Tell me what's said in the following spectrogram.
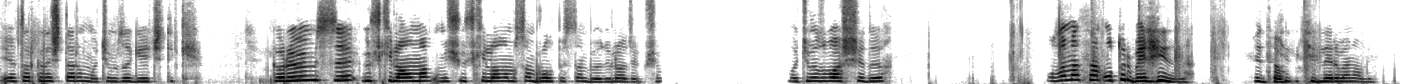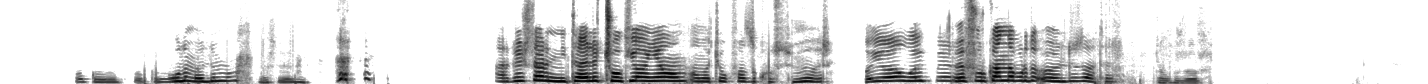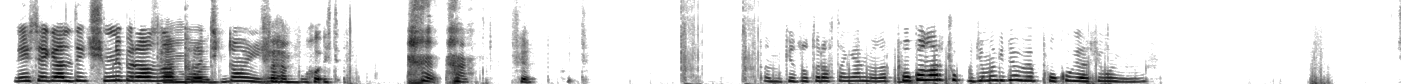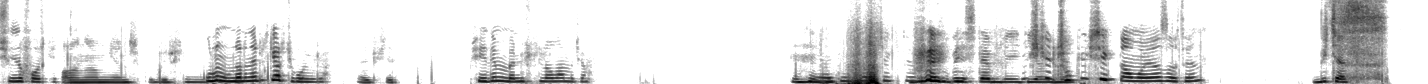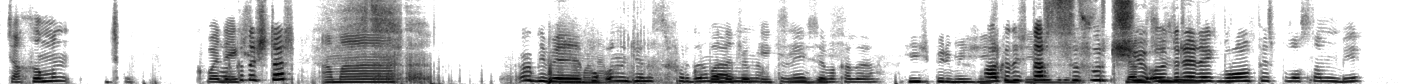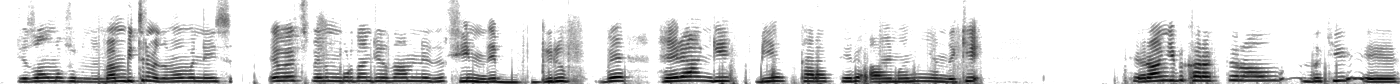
Evet arkadaşlar maçımıza geçtik. Görevimiz ise 3 kilo almakmış. 3 kilo alamazsam Brawl Pass'tan bir ödül alacakmışım. Maçımız başladı. O zaman sen otur beni izle. tamam. Kill- Killleri ben alayım. Poku, poku. Oğlum öldün mü? Nasıl öldün? Arkadaşlar Nita ile çok iyi oynayamam ama çok fazla kostümü var. Ayağı ekber. Ve Furkan da burada öldü zaten. Çok zor. Neyse geldik. Şimdi biraz daha Ben pratikte oynayacağım. Ben bu oydu. Tamam bu kez o taraftan gelmiyorlar. Poco'lar çok gıcıma gidiyor ve Poco gerçek oynuyormuş. Şimdi fark ettim. Anam yanlışlıkla bir şey. Oğlum bunların hepsi gerçek oyuncu. Hepsi. Bir şey diyeyim mi? Ben 3 kilo alamayacağım. Beşten bir 3 diğer. kilo çok yüksekti ama ya zaten. Bir çak. Çakımın kupada ek- Arkadaşlar. Ama Hadi be. Aman Poco'nun canı sıfırdı. Kupada Ben çok eksiğiydi. Neyse bakalım. hiçbirimiz hiç Arkadaşlar sıfır kişiyi Ben bir şey öldürerek Brawl Pass Plus'tan bir ceza almak zorundayım. Ben bitirmedim ama neyse. Evet benim buradan cezam nedir? Şimdi Grif ve herhangi bir karakteri almanın yanındaki Herhangi bir karakter aldaki e,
